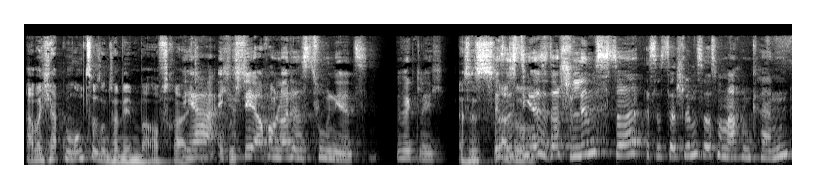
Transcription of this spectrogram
Aber ich habe ein Umzugsunternehmen beauftragt. Ja, ich verstehe auch, warum Leute das tun jetzt. Wirklich. Es ist, es also ist, die, das, ist das Schlimmste. Es ist das Schlimmste, was man machen kann.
